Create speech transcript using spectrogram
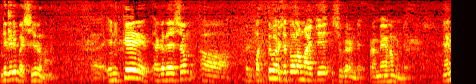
എന്റെ പേര് ബഷീർ എന്നാണ്. എനിക്ക് ഏകദേശം ഒരു പത്ത് വർഷത്തോളമായിട്ട് ഷുഗർ ഉണ്ട് പ്രമേഹമുണ്ട്. ഞാൻ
